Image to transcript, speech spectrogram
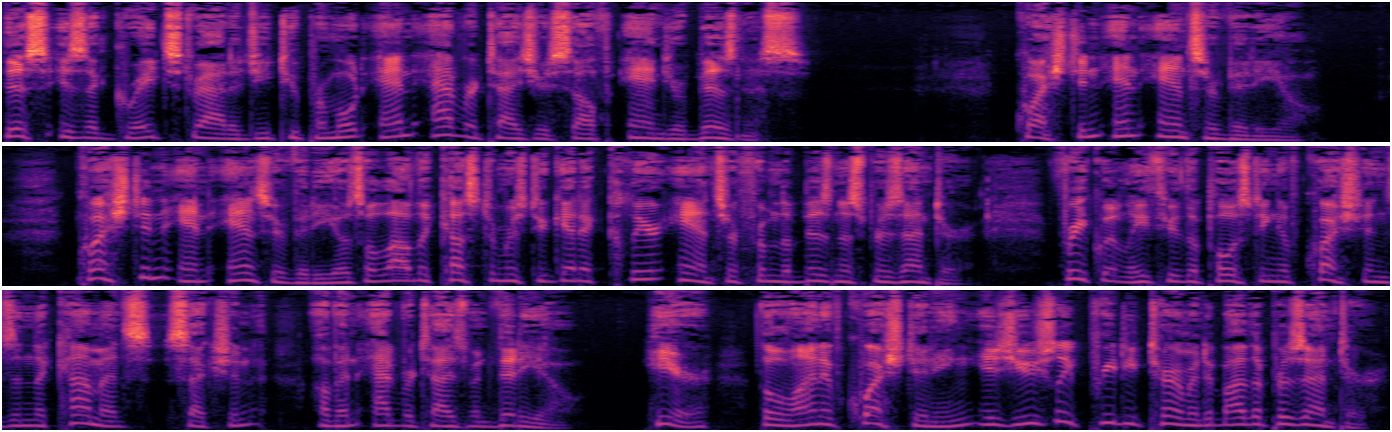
This is a great strategy to promote and advertise yourself and your business. Question and answer video. Question and answer videos allow the customers to get a clear answer from the business presenter, frequently through the posting of questions in the comments section of an advertisement video. Here, the line of questioning is usually predetermined by the presenter.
